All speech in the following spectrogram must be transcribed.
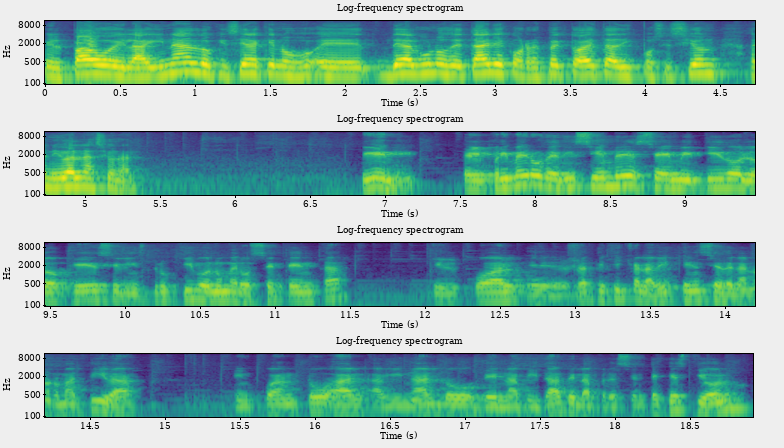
el pago del aguinaldo. Quisiera que nos eh, dé algunos detalles con respecto a esta disposición a nivel nacional. Bien, el primero de diciembre se ha emitido lo que es el instructivo número 70, el cual ratifica la vigencia de la normativa en cuanto al aguinaldo de Navidad de la presente gestión,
